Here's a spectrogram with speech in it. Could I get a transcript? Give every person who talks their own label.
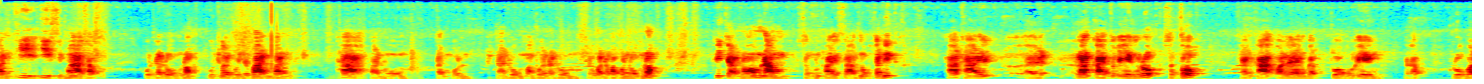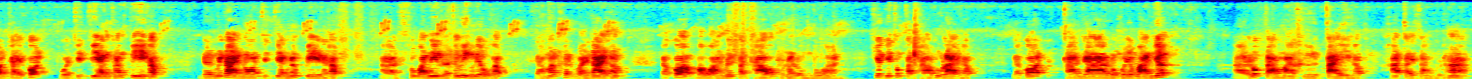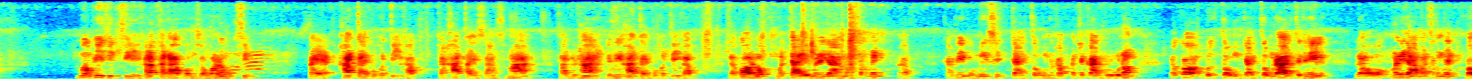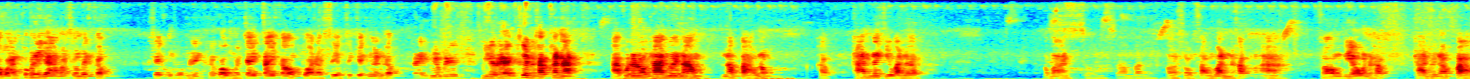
Speaker 1: วันที่ 25 ครับคุณนรงค์เนาะผู้ช่วยผู้ใหญ่บ้านบ้านท่าปานโฮมตำบลนาทมอำเภอนาทมจังหวัดนครพนมเนาะที่จะน้อมนำสมุนไพร36ชนิดท้าทายเอ่อร่างกายตัวเองโรคสต๊อกแขนขาอ่อนแรงแบบตัวผมเองนะครับ ครูพรใจก็ป่วยจิตเตียงทั้งปีครับ เดินไม่ได้นอนจิตเตียงทั้งปีนะครับอ่าทุกวันนี้เหลือแต่วิ่งเร็วครับ สามารถเคลื่อนไหวได้เนาะแล้วก็เบาหวานไม่ตัดเท้าครับคุณอารมณ์เบาหวาน เคสนี้ต้องตัดเท้าทุกรายครับ แล้วก็ทานยาโรงพยาบาลเยอะโรคตามมาคือไตครับ ค่าไต 3.5 เมื่อวันที่ 14 กรกฎาคม 2568 ค่าไตปกติครับ จากค่าไต 35 3.5เดี๋ยวนี้ค่าไตปกติครับ แล้วก็โรคหัวใจไม่ได้ยามาสักเม็ดนะครับทางที่ผมมีสิทธิ์จ่ายตรงนะครับราชการครูเนาะแล้วก็เบิกตรงจ่ายตรงได้ แต่ทีนี้เราไม่ได้ยามาสักเม็ดเบาหวานก็ไม่ได้ยามาสักเม็ดครับ ใช่ของผมนี่แล้วก็หัวใจไตเกาต์ปอดอักเสบสะเก็ดเงินครับไอ้มีมีมีแรงขึ้นนะครับ ขนาดอ่าคุณลองทานด้วยน้ำน้ำเปล่าเนาะครับ ทานได้กี่วันแล้วครับ ประมาณ
Speaker 2: สองสามวันเลย
Speaker 1: เอ่อสองสามวันนะครับ อ่าซองเดียวนะครับ ทานด้วยน้ำเปล่า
